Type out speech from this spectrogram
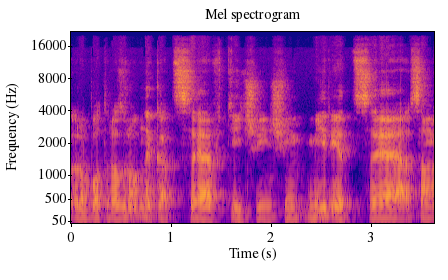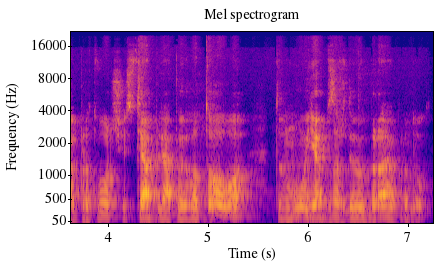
робота розробника це в тій чи іншій мірі це саме про творчість. Тяп-ляп і готово, тому я б завжди вибираю продукт.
